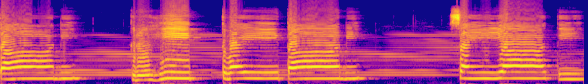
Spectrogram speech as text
తాని. గృహీత్వైతాని సంయాతి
